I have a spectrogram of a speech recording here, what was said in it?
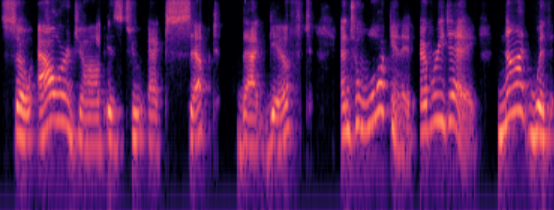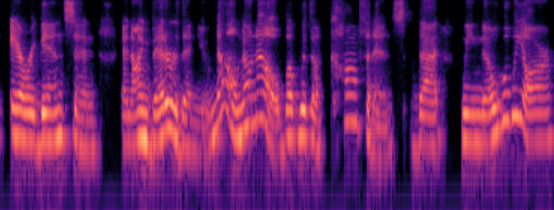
So our job is to accept that gift and to walk in it every day not with arrogance and and i'm better than you no no no but with a confidence that we know who we are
